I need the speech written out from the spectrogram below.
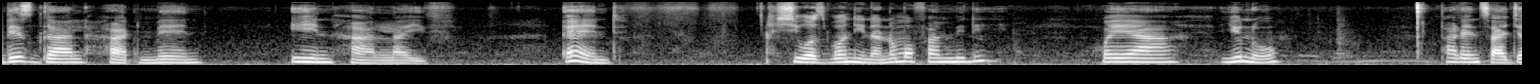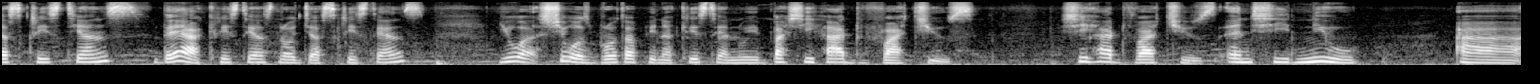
This girl had men in her life. And she was born in a normal family where, you know, parents are just Christians. They are Christians, not just Christians. You are, she was brought up in a Christian way, but she had virtues. She had virtues, and she knew, uh,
